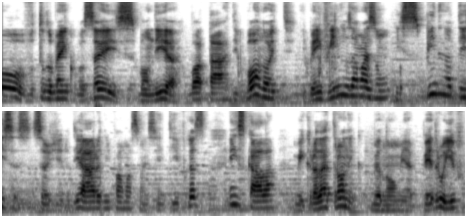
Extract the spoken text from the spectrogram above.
povo, tudo bem com vocês? Bom dia, boa tarde, boa noite e bem-vindos a mais um Spin de Notícias, seu giro diário de informações científicas em escala microeletrônica. Meu nome é Pedro Ivo,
